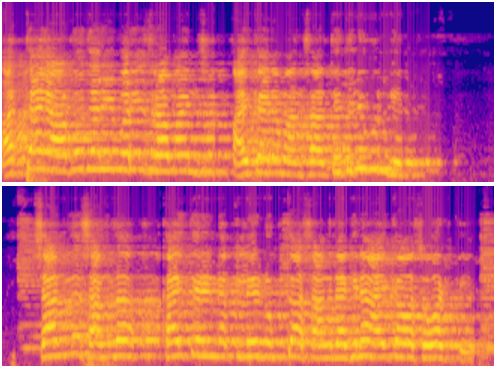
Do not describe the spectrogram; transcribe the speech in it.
आता या अगोदरही बरेच रामायण ऐकायला माणसं आलते ते निघून गेले. चांगलं चांगलं काहीतरी नकले नुकता सांगल्या की नाही ऐकावं असं वाटते.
